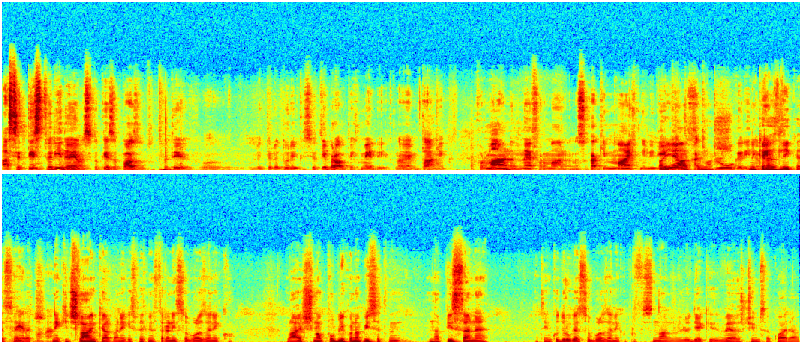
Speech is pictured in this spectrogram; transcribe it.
a se te stvari, ne vem, si to kaj zapazil tudi v tej uh, literaturi, ki si jo ti bral v teh medijih, ne vem, ta nek formalen, neformalen, da so kakšni majhni ljudje, Pa ja, kakšni blogeri. ne Neke vem. razlike se več. verjetno, ne. Neki članki ali pa neke spletne strani so bolj za neko laično publiko napisati, napisane, medtem ko druge so bolj za neko profesionalno ljudje, ki vejo, s čim se ukvarjajo,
